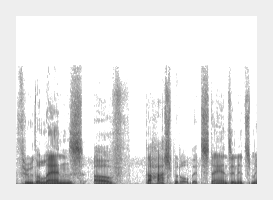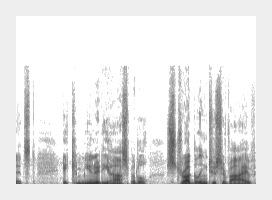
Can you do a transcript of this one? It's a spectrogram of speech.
through the lens of the hospital that stands in its midst, a community hospital struggling to survive,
